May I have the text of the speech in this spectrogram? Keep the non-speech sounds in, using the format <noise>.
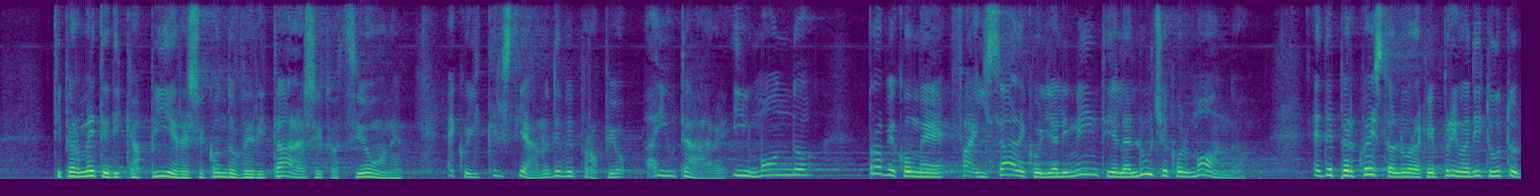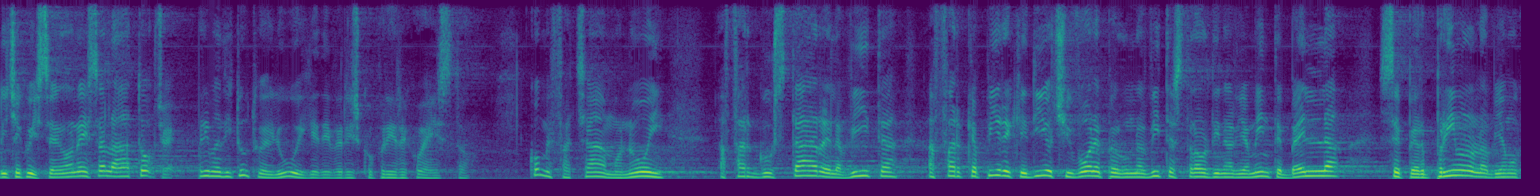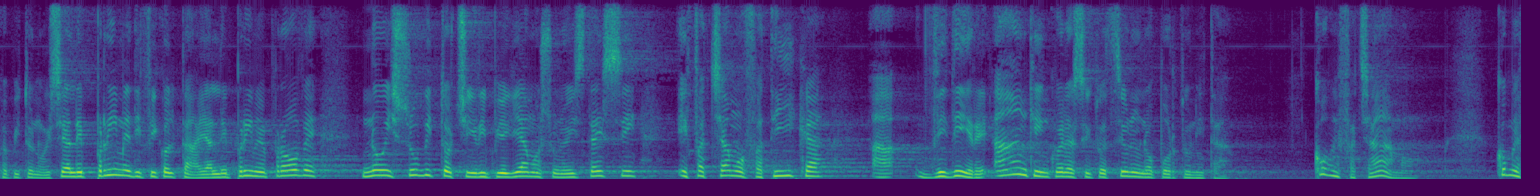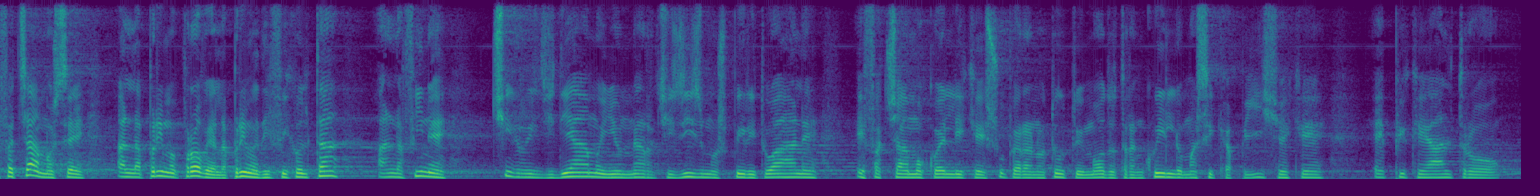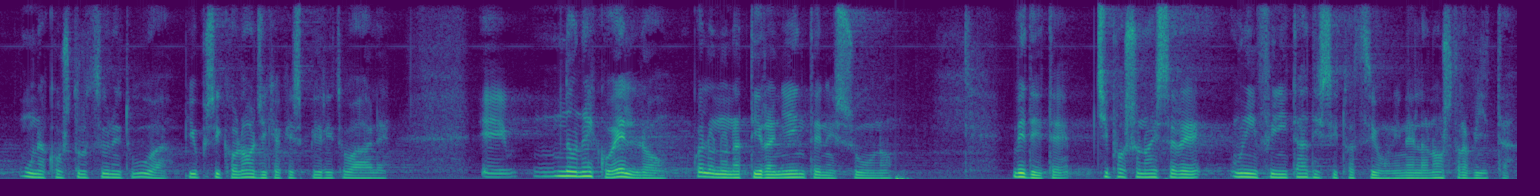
ti permette di capire secondo verità la situazione. Ecco, il cristiano deve proprio aiutare il mondo proprio come fa il sale con gli alimenti e la luce col mondo. Ed è per questo allora che prima di tutto, dice qui, se non è salato, cioè prima di tutto è lui che deve riscoprire questo. Come facciamo noi a far gustare la vita, a far capire che Dio ci vuole per una vita straordinariamente bella, se per primo non l'abbiamo capito noi, se alle prime difficoltà e alle prime prove noi subito ci ripieghiamo su noi stessi e facciamo fatica a vedere anche in quella situazione un'opportunità. Come facciamo? Come facciamo se alla prima prova e alla prima difficoltà alla fine ci rigidiamo in un narcisismo spirituale e facciamo quelli che superano tutto in modo tranquillo, ma si capisce che è più che altro una costruzione tua, più psicologica che spirituale. E non è quello, quello non attira niente e nessuno. Vedete, ci possono essere un'infinità di situazioni nella nostra vita,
